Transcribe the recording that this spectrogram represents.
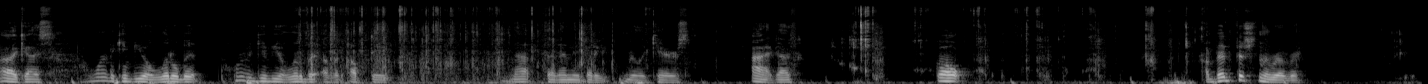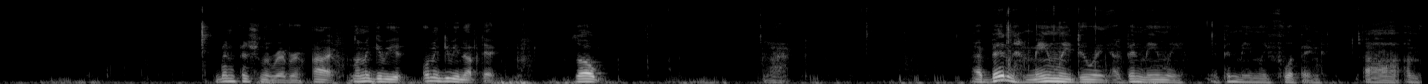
All right, guys. I wanted to give you a little bit, I wanted to give you a little bit of an update. Not that anybody really cares. All right, guys. Well, I've been fishing the river. I've been fishing the river. All right, let me give you, let me give you an update. So, all right. I've been mainly doing, I've been mainly, I've been mainly flipping. Uh, I'm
